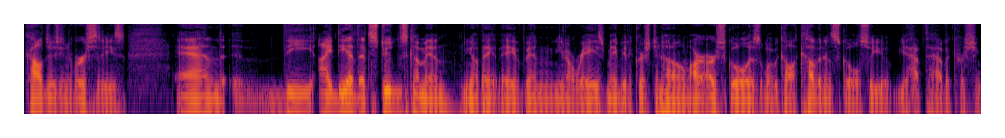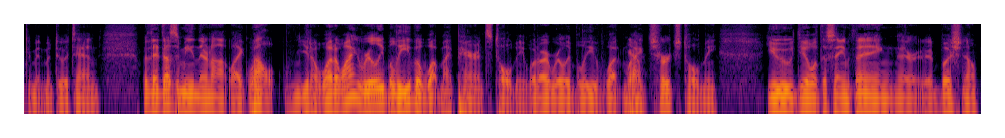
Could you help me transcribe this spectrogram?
colleges, universities, and the idea that students come in, you know, they, they've been, you know, raised maybe in a Christian home. Our, our school is what we call a covenant school, so you, you have to have a Christian commitment to attend. But that doesn't mean they're not like, well, you know, what do I really believe of what my parents told me? What do I really believe what my yeah. church told me? You deal with the same thing there at Bushnell.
